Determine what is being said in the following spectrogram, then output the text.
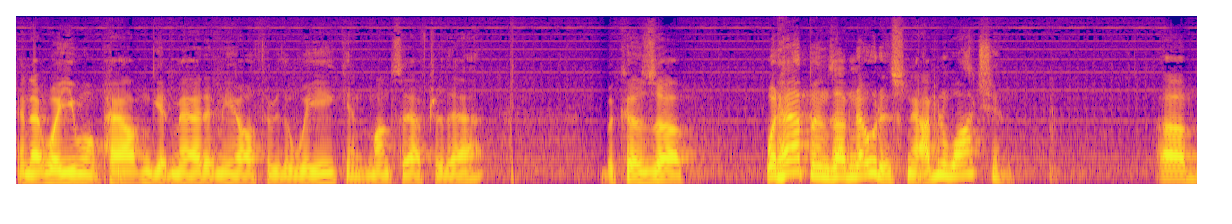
and that way you won't pout and get mad at me all through the week and months after that. Because uh, what happens, I've noticed now, I've been watching. Uh,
